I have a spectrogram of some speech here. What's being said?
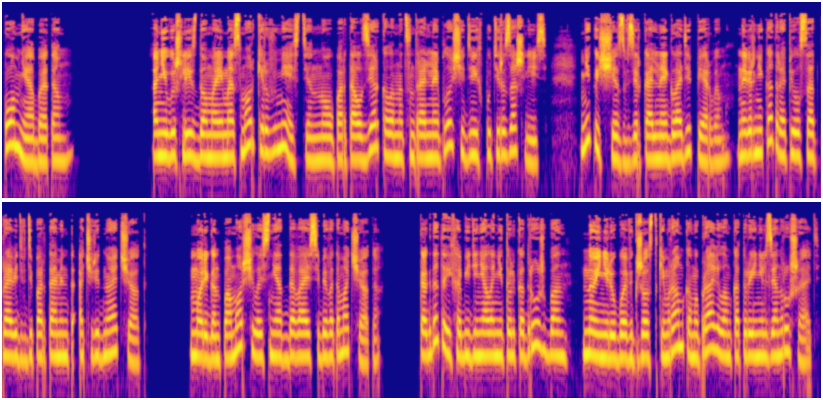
помни об этом. Они вышли из дома МС Моркер вместе, но у портал зеркала на центральной площади их пути разошлись. Ник исчез в зеркальной глади первым. Наверняка торопился отправить в департамент очередной отчет. Мориган поморщилась, не отдавая себе в этом отчета. Когда-то их объединяла не только дружба, но и не любовь к жестким рамкам и правилам, которые нельзя нарушать.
